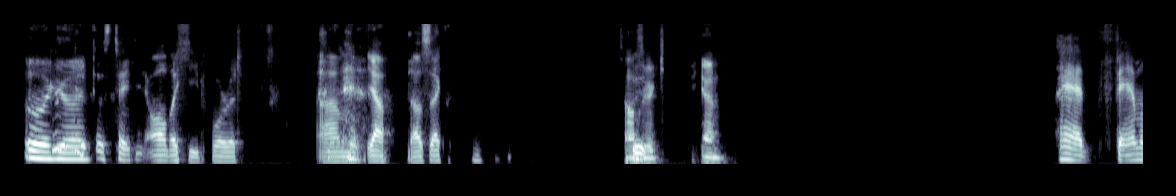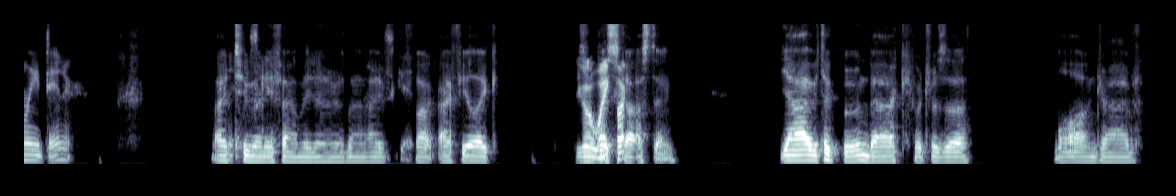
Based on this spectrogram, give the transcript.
oh my god. just taking all the heat for it. Um, yeah, that was sick. Sounds Wait. like a. I had family dinner. I had Yeah, too many good. family dinners, man. I fuck. I feel like You go to Whitecourt? disgusting. Yeah, we took Boone back, which was a long drive.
